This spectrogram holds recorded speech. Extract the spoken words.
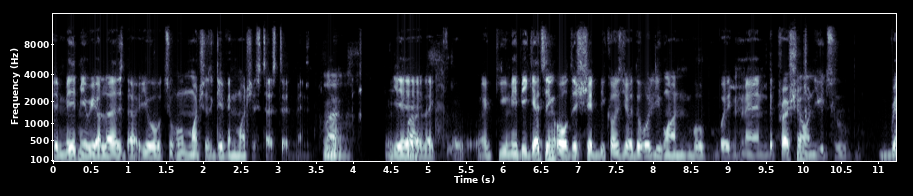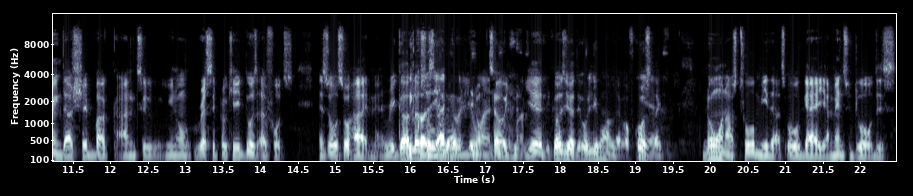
it made me realize that yo, to whom much is given, much is tested, man. Mm. Yeah, Facts. like like you may be getting all the shit because you're the only one, but, but man, the pressure on you to bring that shit back and to you know reciprocate those efforts is also high, man. Regardless Because of you're what the only one, tell you, matter. yeah, because you're the only one. Like, of course, Yeah. like no one has told me that, oh, guy, you're meant to do all this,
